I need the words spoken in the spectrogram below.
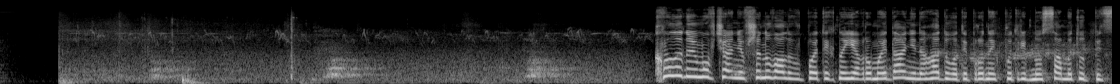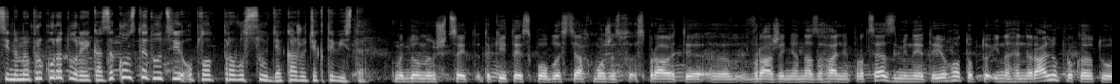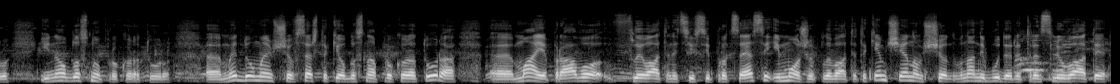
Хвилиною мовчання вшанували вбитих на Євромайдані. Нагадувати про них потрібно саме тут під стінами прокуратури, яка за конституцією оплот правосуддя, кажуть активісти. Ми думаємо, що цей такий тиск по областях може справити е, враження на загальний процес, змінити його, тобто і на Генеральну прокуратуру, і на обласну прокуратуру. Е, Ми думаємо, що все ж таки обласна прокуратура е, має право впливати на ці всі процеси і може впливати таким чином, що вона не буде ретранслювати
